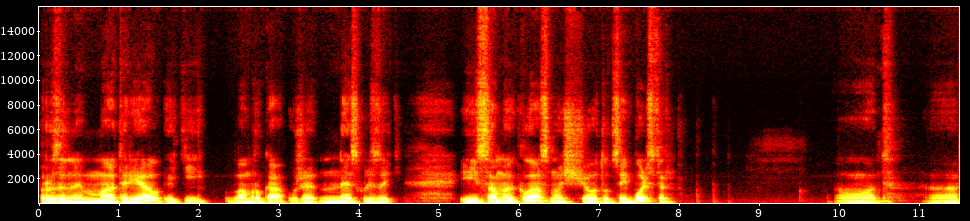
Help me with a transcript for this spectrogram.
прорезиновий матеріал, який вам рука вже не скользить. І саме класно, що тут цей больстер. От. Е,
